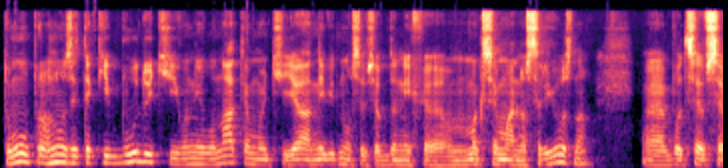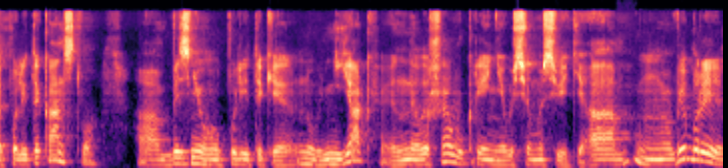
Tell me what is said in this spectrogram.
Тому прогнози такі будуть, і вони лунатимуть. Я не відносився б до них е, максимально серйозно, е, бо це все політиканство. Без нього політики ну ніяк, не лише в Україні, а в усьому світі. А вибори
